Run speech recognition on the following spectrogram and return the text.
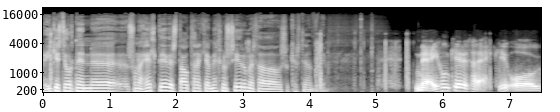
Ríkistjórnin svona heilt yfir státrækja miklum sírum er það á þessu kjörtiðanbyrji? Nei, hún gerir það ekki og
